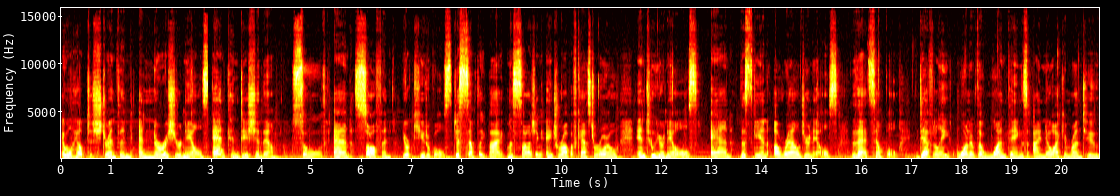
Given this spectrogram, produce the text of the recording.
It will help to strengthen and nourish your nails and condition them soothe and soften your cuticles just simply by massaging a drop of castor oil into your nails and the skin around your nails. That simple definitely one of the one things I know I can run to,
